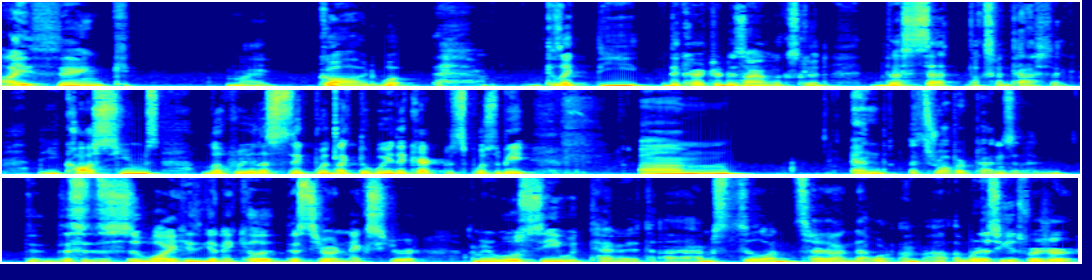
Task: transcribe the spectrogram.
I think my god, what cuz like the the character design looks good. The set looks fantastic. The costumes look realistic with like the way the character is supposed to be. Um and it's Robert Pattinson. This is this is why he's gonna kill it this year and next year. I mean, we'll see with Tenet. I, am still undecided on that one. I'm I'm gonna see it for sure,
